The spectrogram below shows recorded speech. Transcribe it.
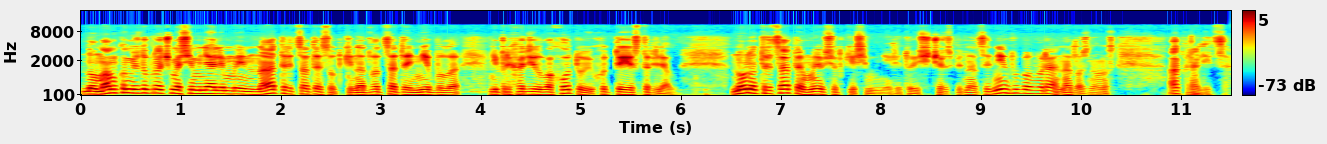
Но мамку, между прочим, осеменяли мы на 30 сутки. На 20 не было, не приходил в охоту, и хоть ты и стрелял. Но на 30 мы все-таки осеменили. То есть через 15 дней, грубо говоря, она должна у нас окролиться.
